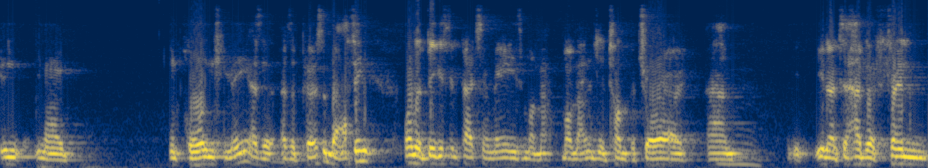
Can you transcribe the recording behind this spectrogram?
in, you know, important for me as a as a person. But I think one of the biggest impacts on me is my my manager Tom Petroro. Um, mm. You know, to have a friend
